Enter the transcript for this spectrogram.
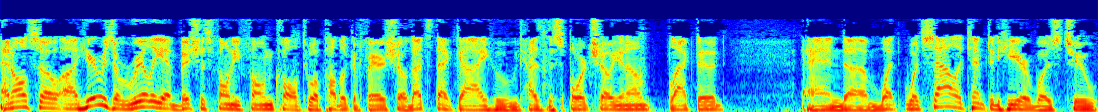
And also, uh, here is a really ambitious phony phone call to a public affairs show. That's that guy who has the sports show, you know, black dude. And um, what, what Sal attempted here was to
